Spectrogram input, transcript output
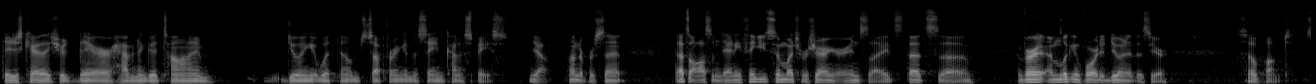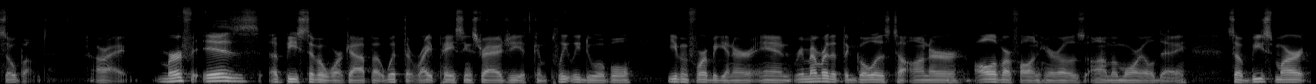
They just care that you're there having a good time, doing it with them, suffering in the same kind of space. Yeah, hundred percent. That's awesome, Danny. Thank you so much for sharing your insights. That's uh, I'm very. I'm looking forward to doing it this year. So pumped. So pumped. All right. Murph is a beast of a workout, but with the right pacing strategy, it's completely doable, even for a beginner. And remember that the goal is to honor all of our fallen heroes on Memorial Day. So be smart,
